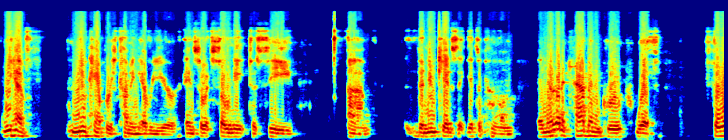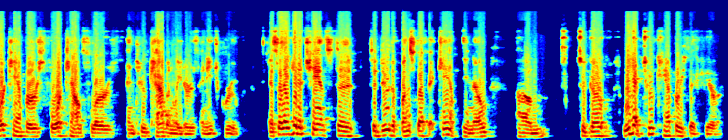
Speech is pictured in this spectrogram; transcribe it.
we have new campers coming every year. And so it's so neat to see um, the new kids that get to come. And they're in a cabin group with four campers, four counselors, and two cabin leaders in each group. And so they get a chance to to do the fun stuff at camp, you know, um, to go. We had two campers this year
